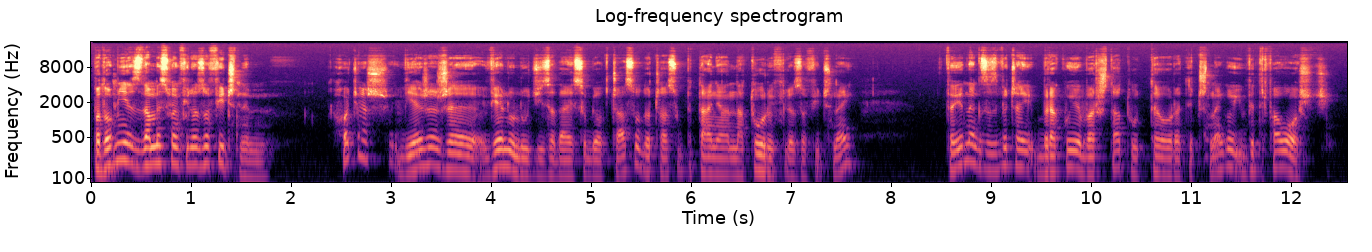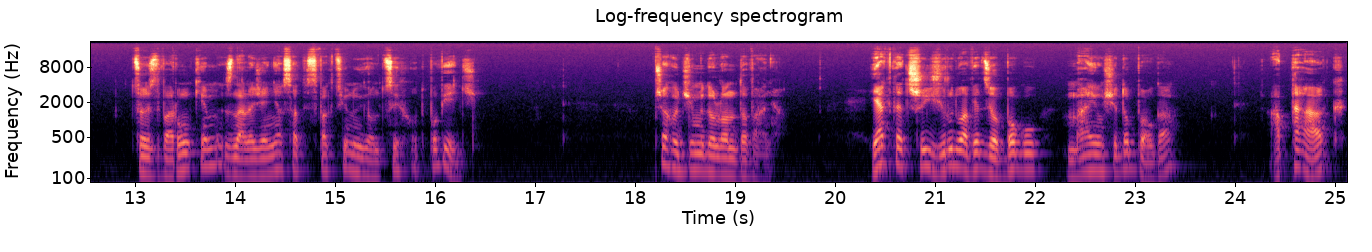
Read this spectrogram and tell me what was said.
Podobnie jest z namysłem filozoficznym. Chociaż wierzę, że wielu ludzi zadaje sobie od czasu do czasu pytania natury filozoficznej, to jednak zazwyczaj brakuje warsztatu teoretycznego i wytrwałości, co jest warunkiem znalezienia satysfakcjonujących odpowiedzi przechodzimy do lądowania. Jak te trzy źródła wiedzy o Bogu mają się do Boga? A tak,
